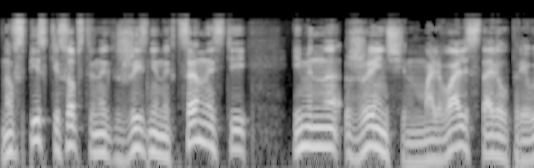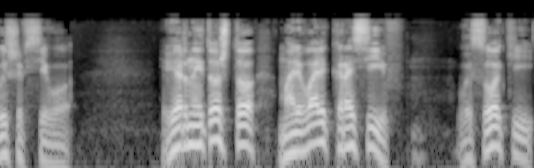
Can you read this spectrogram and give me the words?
Но в списке собственных жизненных ценностей именно женщин Мальваль ставил превыше всего – Верно и то, что Мальваль красив. Высокий,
